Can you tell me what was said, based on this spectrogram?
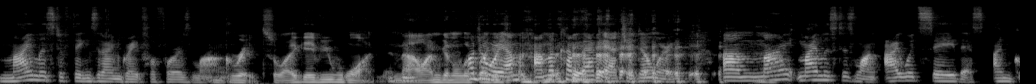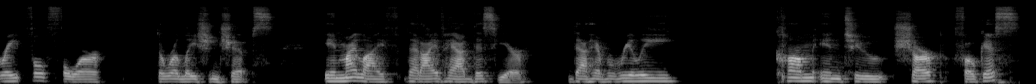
My list of things that I'm grateful for is long. great so i gave you one and Mhm. now i'm gonna look Oh, don't like worry, a- I'm- I'm gonna come back at you, don't worry. Um, my my list is long. I would say this: I'm grateful for the relationships in my life that I've had this year that have really come into sharp focus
